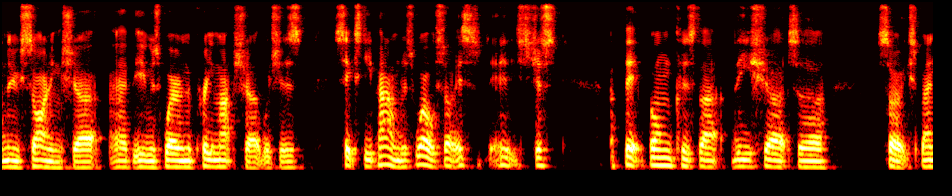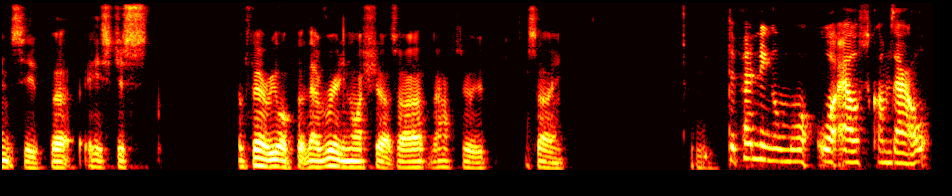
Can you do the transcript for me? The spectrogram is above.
new signing shirt, uh, he was wearing the pre-match shirt, which is sixty pound as well. So it's it's just a bit bonkers that these shirts are so expensive, but it's just very odd. But they're really nice shirts. I have to say. Depending on what what else comes out,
